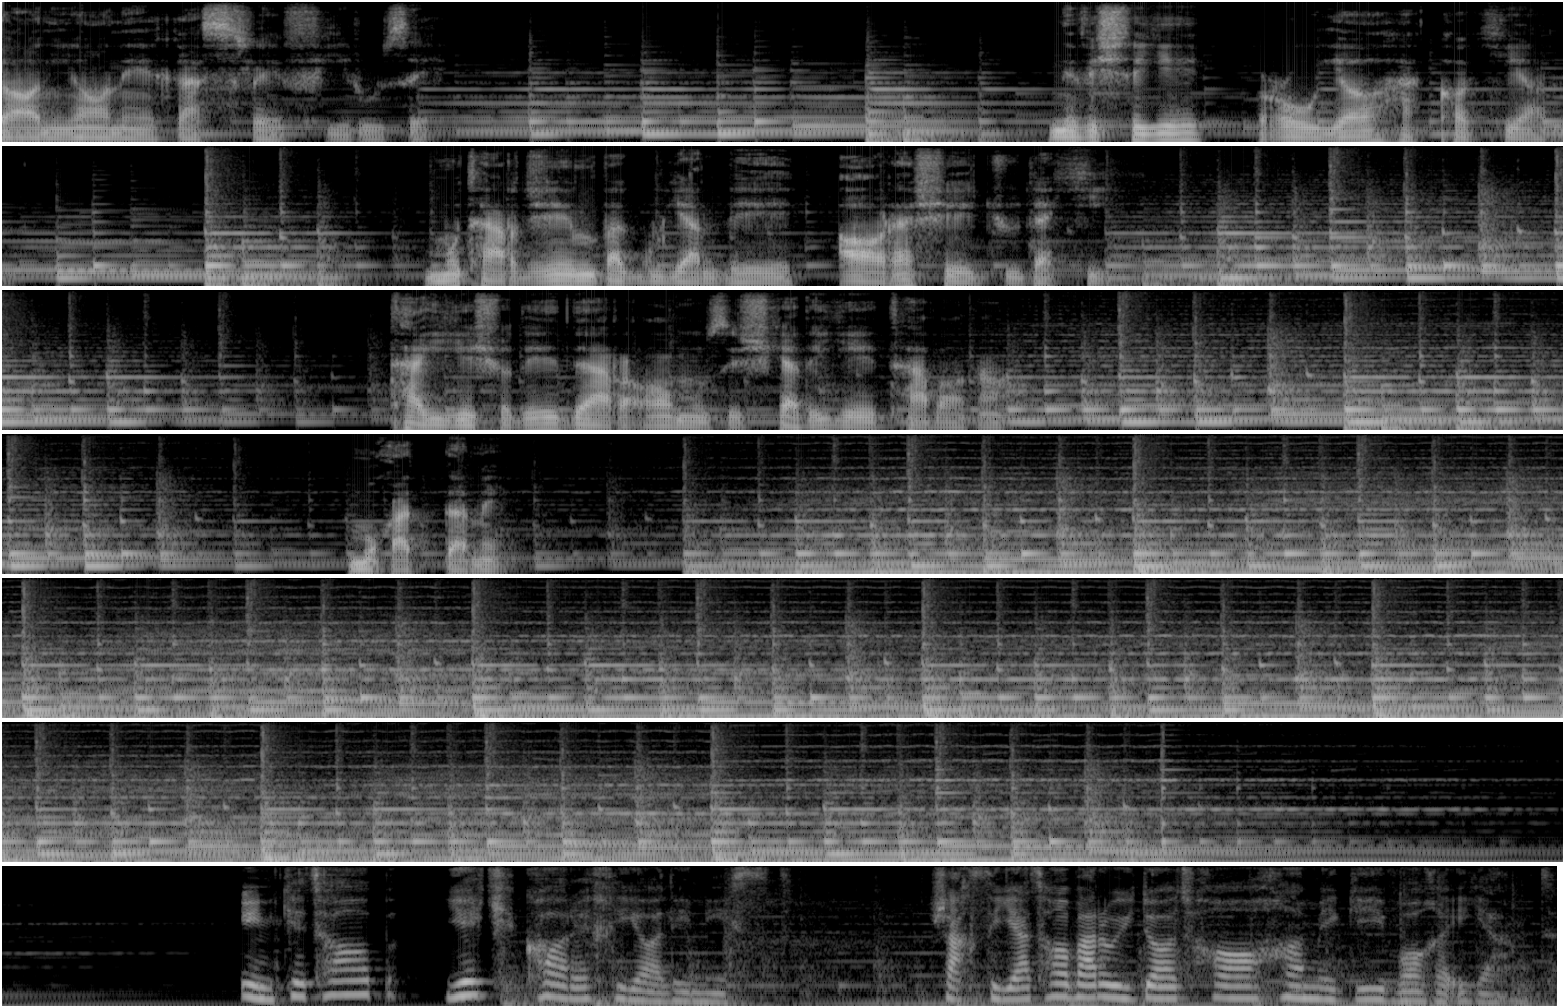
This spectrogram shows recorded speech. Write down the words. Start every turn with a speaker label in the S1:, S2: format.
S1: جانیان قصر فیروزه. نوشته رویا حکاکیان. مترجم و گوینده آرش جودکی. تهیه شده در آموزشکده توانا. مقدمه
S2: کتاب یک کار خیالی نیست. شخصیت ها و رویدادها همگی واقعی اند.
